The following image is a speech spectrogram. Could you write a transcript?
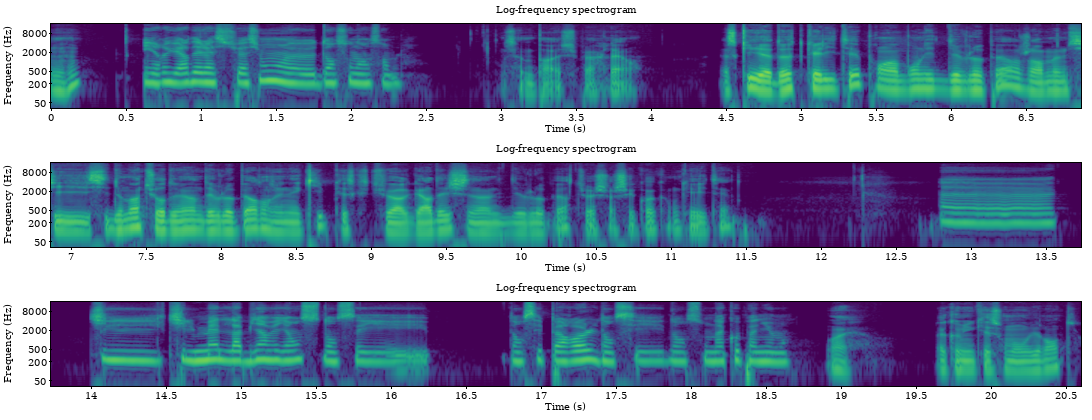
Mhm. et regarder la situation dans son ensemble. Ça me paraît super clair. Est-ce qu'il y a d'autres qualités pour un bon lead développeur? Genre même si, si demain tu redeviens développeur dans une équipe, qu'est-ce que tu vas regarder chez un lead développeur? Tu vas chercher quoi comme qualité? Euh, qu'il met de la bienveillance dans ses, dans ses paroles, dans, ses, dans son accompagnement. La communication non violente?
